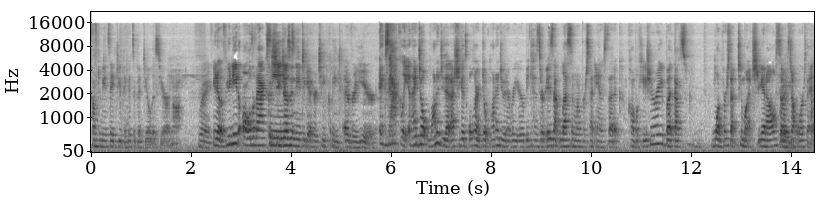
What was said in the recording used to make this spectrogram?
come to me and say, do you think it's a good deal this year or not? Right. You know, if you need all the vaccines, Because she doesn't need to get her teeth cleaned every year. Exactly, and I don't want to do that as she gets older. I don't want to do it every year because there is that less than one percent anesthetic complication rate, but that's one percent too much, you know. So it's not worth it.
